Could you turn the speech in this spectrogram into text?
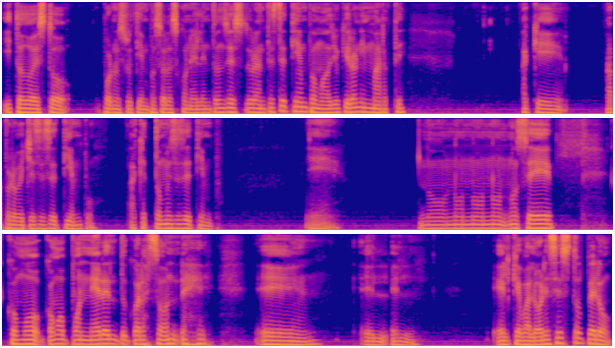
Y todo esto por nuestro tiempo solas con Él. Entonces, durante este tiempo, amado, yo quiero animarte a que aproveches ese tiempo, a que tomes ese tiempo. no, no, no, no, no sé cómo, cómo poner en tu corazón eh, el, el, que valores esto, pero,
